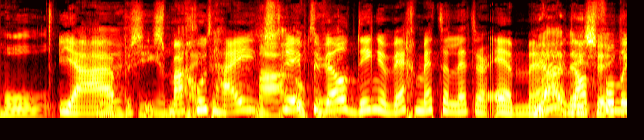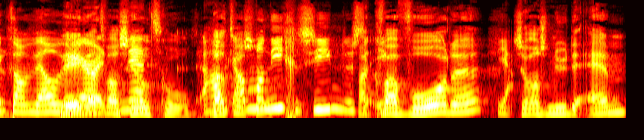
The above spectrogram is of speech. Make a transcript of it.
mol. Ja, eh, precies. Maar goed, hij Maar streepte wel dingen weg met de letter M. Hè? Ja, nee, dat zeker. vond ik dan wel Nee, weer dat was heel net- cool. Had Dat ik allemaal heel niet gezien. Dus Maar ik- qua woorden, Ja. zoals nu de M,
